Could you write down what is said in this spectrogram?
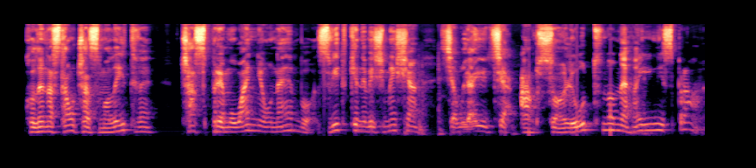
коли настав час молитви, час спрямування у небо, звідки не візьмися, з'являються абсолютно негайні справи,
